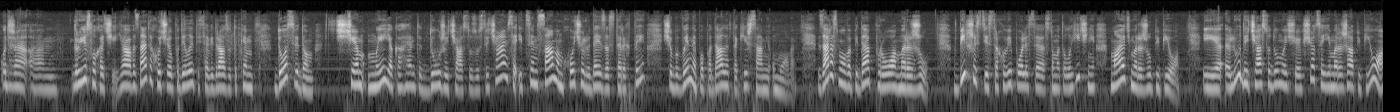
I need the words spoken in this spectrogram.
Отже, ем, дорогі слухачі, я ви знаєте, хочу поділитися відразу таким досвідом, з чим ми, як агенти, дуже часто зустрічаємося, і цим самим хочу людей застерегти, щоб ви не попадали в такі ж самі умови. Зараз мова піде про мережу. В більшості страхові поліси стоматологічні мають мережу PPO. І е, люди часто думають, що якщо це є мережа PPO,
